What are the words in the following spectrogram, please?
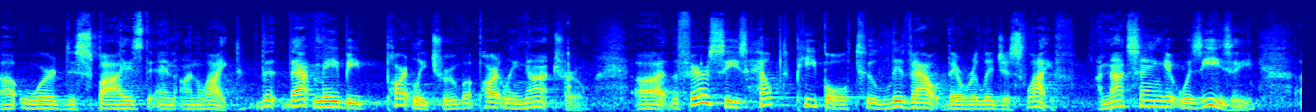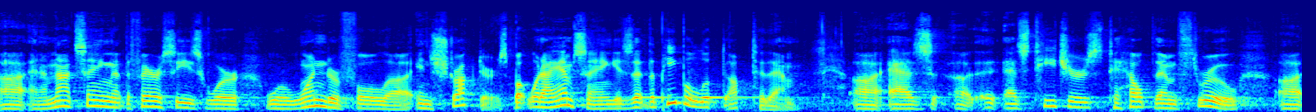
uh, were despised and unliked. Th- that may be partly true, but partly not true. Uh, the Pharisees helped people to live out their religious life. I'm not saying it was easy, uh, and I'm not saying that the Pharisees were, were wonderful uh, instructors, but what I am saying is that the people looked up to them uh, as, uh, as teachers to help them through uh,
